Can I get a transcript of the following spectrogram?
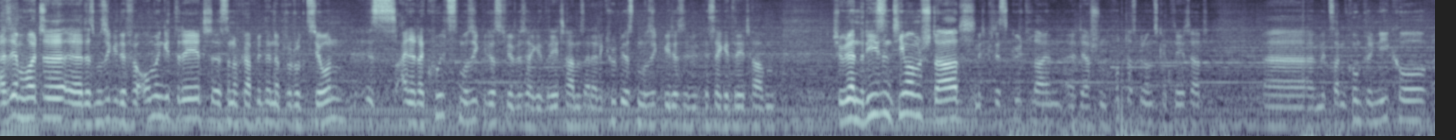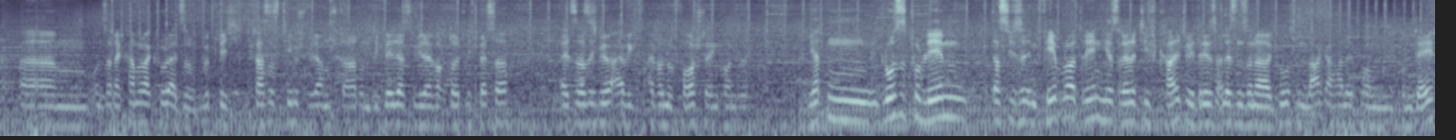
Also wir haben heute äh, das Musikvideo für Omen gedreht, ist noch gerade mitten in der Produktion. Ist einer der coolsten Musikvideos, die wir bisher gedreht haben, ist einer der creepiesten Musikvideos, die wir bisher gedreht haben. Schon wieder ein riesen Team am Start mit Chris Gütlein, äh, der schon Podcast mit uns gedreht hat, äh, mit seinem Kumpel Nico ähm, und seiner Kameracrew, also wirklich krasses Team schon wieder am Start und die Bilder sind wieder einfach deutlich besser, als was ich mir einfach nur vorstellen konnte. Wir hatten ein großes Problem, dass wir sie im Februar drehen. Hier ist relativ kalt. Wir drehen das alles in so einer großen Lagerhalle vom, vom Dave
